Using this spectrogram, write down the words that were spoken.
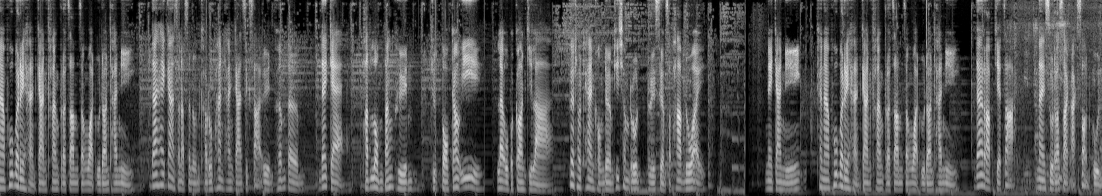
ณะผู้บริหารการคลังประจำจังหวัดอุดรธานี ได้ให้การสนับสนุนคารุพันธ์ทางการศึกษาอื่นเพิ่มเติม ได้แก่ พัดลมตั้งพื้น จุดโต๊ะเก้าอี้ และอุปกรณ์กีฬา เพื่อทดแทนของเดิมที่ชำรุดหรือเสื่อมสภาพด้วยในการนี้ คณะผู้บริหารการคลังประจำจังหวัดอุดรธานี ได้รับเกียรติจากนายสุรศักดิ์อักษรกุล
